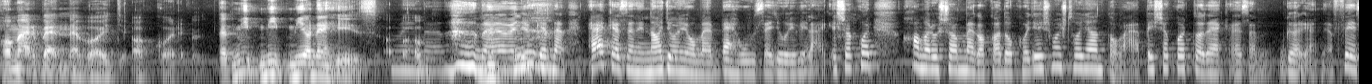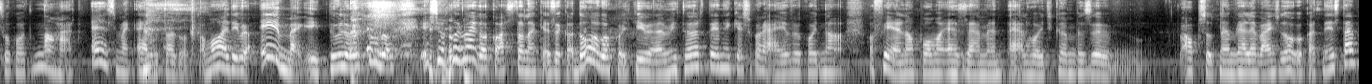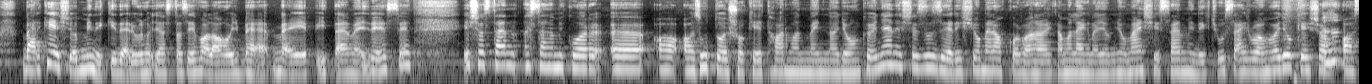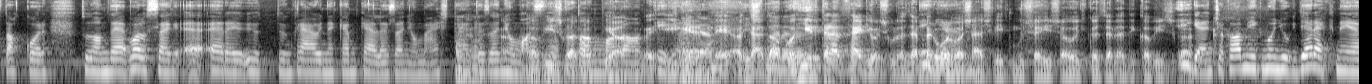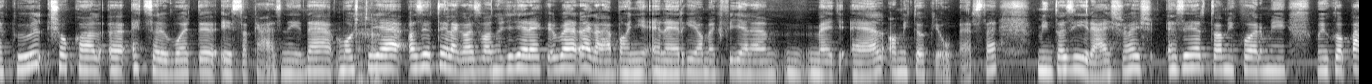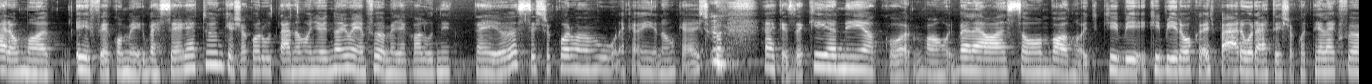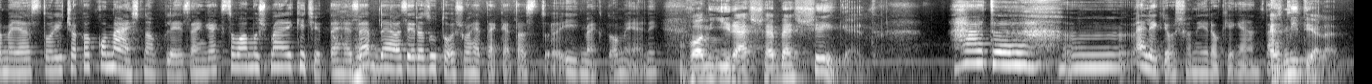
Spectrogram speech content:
ha már benne vagy, akkor... Tehát mi, mi, mi a nehéz? Minden. Nem, egyébként nem. Elkezdeni nagyon jó, mert behúz egy új világ. És akkor hamarosan megakadok, hogy és most hogyan tovább. És akkor tudod, elkezdem görgetni a Facebookot, na hát, ez meg elutazott a Maldivra, én meg itt ülök, tudod, és akkor megakasztanak ezek a dolgok, hogy kivel mi történik, és akkor rájövök, hogy na, a fél napom ezzel ment el, hogy különböző abszolút nem releváns dolgokat néztem, bár később mindig kiderül, hogy azt azért valahogy be, beépítem egy részét, és aztán, aztán amikor az utolsó két harmad megy nagyon könnyen, és ez azért is jó, mert akkor van rajtam a legnagyobb nyomás, hiszen mindig csúszásban vagyok, és azt akkor tudom, de valószínűleg e, erre jöttünk rá, hogy nekem kell ez a nyomás, tehát ez a nyomasztom magam. Igen. Igen. Igen. Tehát akkor hirtelen felgyorsul az ember Igen. olvasás ritmusa is, ahogy közeledik a vizsga. Igen, csak amíg mondjuk gyerek nélkül sokkal ö, egyszerűbb volt ö, éjszakázni, de most Aha. ugye azért tényleg az van, hogy a gyerekben legalább annyi energia, meg figyelem megy el, ami tök jó persze, mint az írásra, és ezért amikor mi mondjuk a párommal éjfélkor még beszélgetünk, és akkor utána mondja, hogy na jó, én fölmegyek aludni, te jössz, és akkor mondom, ú, nekem írnom kell, és akkor elkezdek írni, akkor van, hogy belealszom, van, hogy kibírok egy pár órát, és akkor tényleg fölmegy a sztori, csak akkor másnap lézengek, szóval most már egy kicsit nehezebb, de azért az utolsó heteket azt így meg tudom élni. Van írássebességed? Hát ö, ö, elég gyorsan írok, igen. Tehát... Ez mit jelent?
